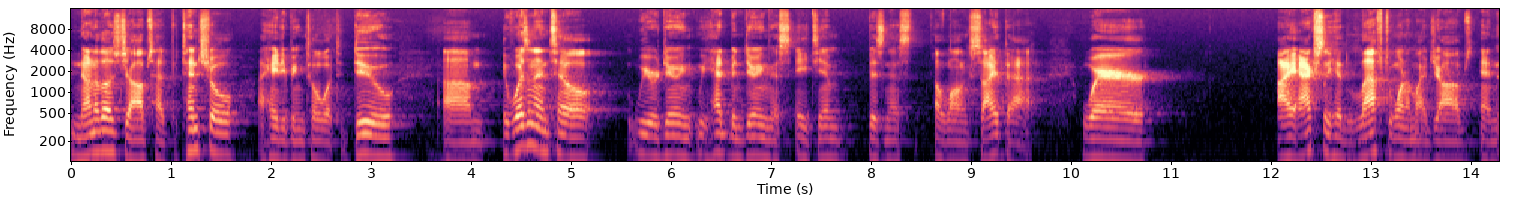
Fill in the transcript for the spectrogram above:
none of those jobs had potential. I hated being told what to do. Um, it wasn't until we were doing, we had been doing this ATM business alongside that, where I actually had left one of my jobs, and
